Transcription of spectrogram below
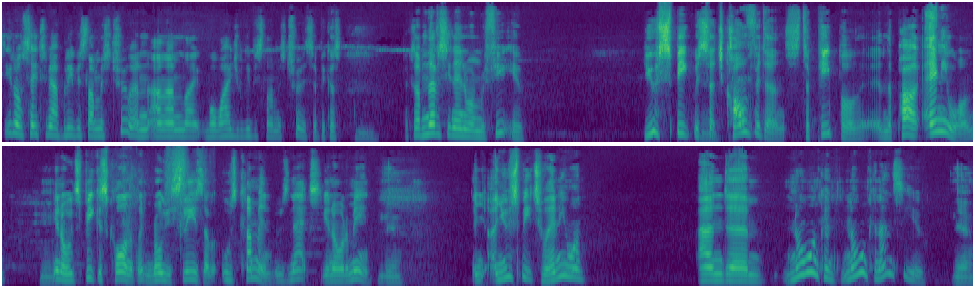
you know, say to me, "I believe Islam is true," and, and I'm like, "Well, why do you believe Islam is true?" He said, "Because because I've never seen anyone refute you. You speak with such confidence to people in the park, anyone, you know, speaker's corner, like, roll your sleeves up. Who's coming? Who's next? You know what I mean? Yeah. And, and you speak to anyone, and um, no one can no one can answer you Yeah.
